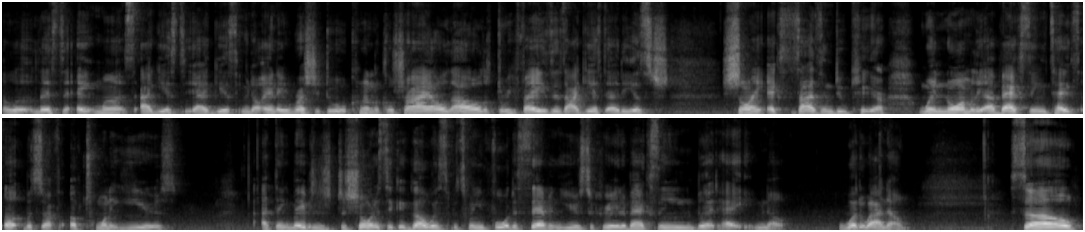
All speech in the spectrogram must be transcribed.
uh, less than eight months, I guess. I guess you know, and they rush you through a clinical trial, all the three phases. I guess that is showing exercising due care when normally a vaccine takes upwards of, of 20 years. I think maybe the shortest it could go is between four to seven years to create a vaccine. But hey, you know, what do I know? So,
